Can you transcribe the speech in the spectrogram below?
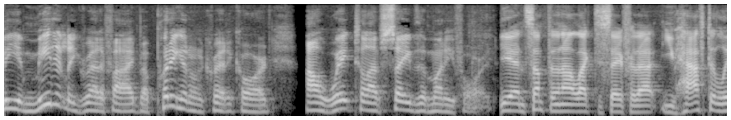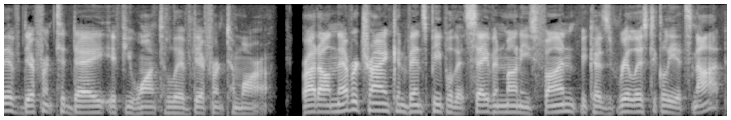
be immediately gratified by putting it on a credit card. I'll wait till I've saved the money for it. Yeah, and something I like to say for that, you have to live different today if you want to live different tomorrow. Right? I'll never try and convince people that saving money is fun because realistically it's not.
